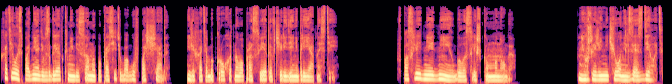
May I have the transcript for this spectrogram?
Хотелось поднять взгляд к небесам и попросить у богов пощады или хотя бы крохотного просвета в череде неприятностей. В последние дни их было слишком много. «Неужели ничего нельзя сделать?»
